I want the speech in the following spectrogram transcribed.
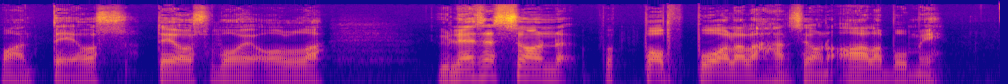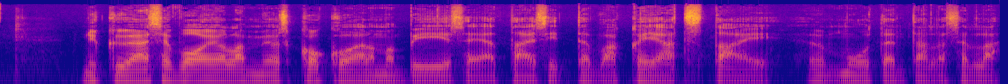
vaan teos. Teos voi olla, yleensä se on, pop-puolellahan se on albumi, Nykyään se voi olla myös kokoelmabiisejä tai sitten vaikka jats tai muuten tällaisella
